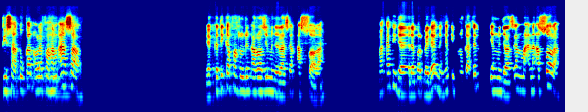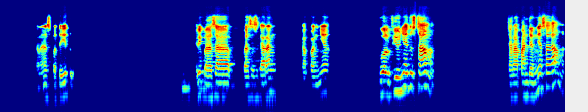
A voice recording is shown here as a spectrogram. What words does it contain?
disatukan oleh faham asal. Ya ketika Fakhruddin Ar-Razi menjelaskan as-shalah maka tidak ada perbedaan dengan Ibnu Katsir yang menjelaskan makna as-shalah. Karena seperti itu. Jadi bahasa bahasa sekarang gampangnya goal view-nya itu sama cara pandangnya sama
